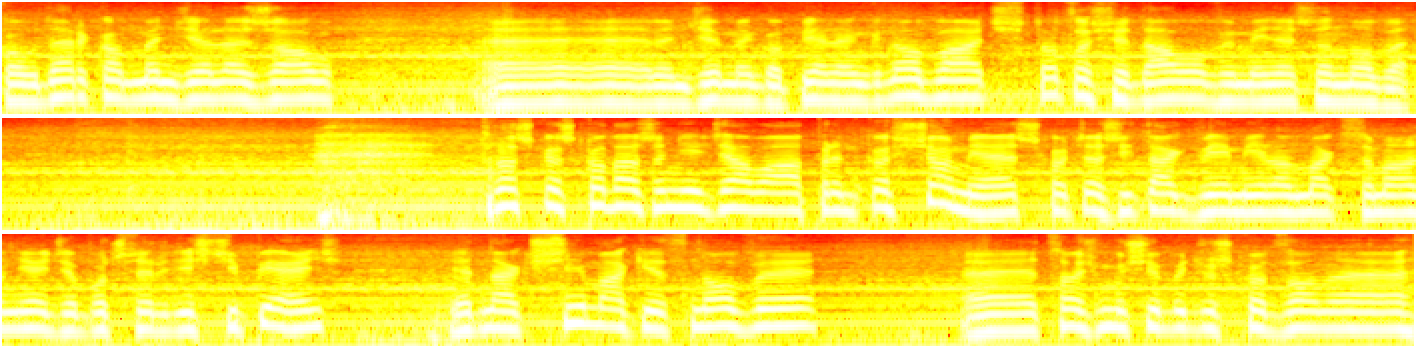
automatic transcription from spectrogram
kołderką będzie leżał, będziemy go pielęgnować, to co się dało wymieniać na nowe. Troszkę szkoda, że nie działa prędkościomierz, chociaż i tak wiem ile on maksymalnie jedzie, bo 45, jednak ślimak jest nowy, e, coś musi być uszkodzone e,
